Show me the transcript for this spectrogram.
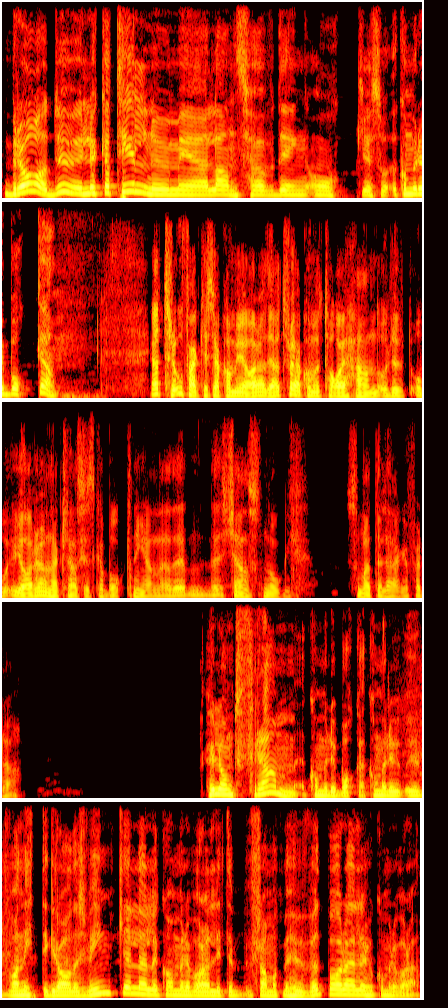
Bra, du, lycka till nu med landshövding och så. Kommer du bocka? Jag tror faktiskt jag kommer göra det. Jag tror jag kommer ta i hand och, och göra den här klassiska bockningen. Det, det känns nog som att det är läge för det. Hur långt fram kommer du bocka? Kommer du vara 90 graders vinkel eller kommer det vara lite framåt med huvudet bara eller hur kommer det vara?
